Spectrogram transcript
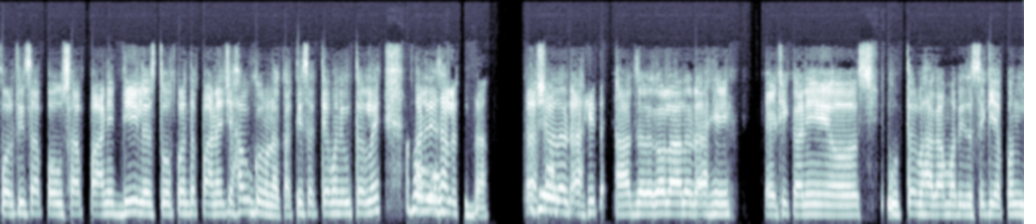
परतीचा पाऊस हा पाणी देईलच तोपर्यंत पाण्याची हाव करू नका ते सत्यामध्ये उतरलंय आणि ते हो. झालं सुद्धा तर असे हो. अलर्ट आहेत आज जळगावला अलर्ट आहे काही ठिकाणी उत्तर भागामध्ये जसं की आपण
